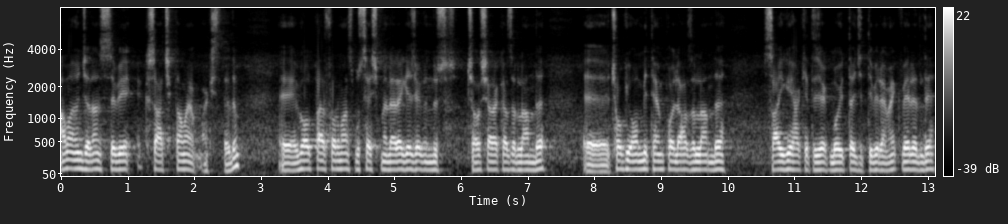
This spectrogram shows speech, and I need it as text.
Ama önceden size bir kısa açıklama yapmak istedim. E, Gol Performans bu seçmelere gece gündüz çalışarak hazırlandı. E, Çok yoğun bir tempoyla hazırlandı. Saygıyı hak edecek boyutta ciddi bir emek verildi.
